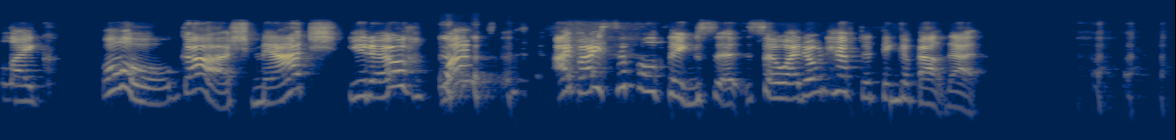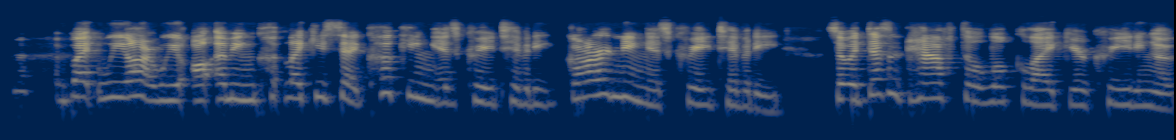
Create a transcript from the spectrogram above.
like, oh gosh, match, you know, what? I buy simple things so I don't have to think about that. but we are we all i mean like you said cooking is creativity gardening is creativity so it doesn't have to look like you're creating a,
